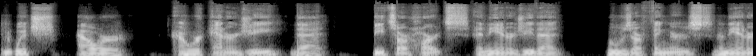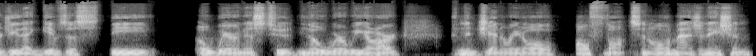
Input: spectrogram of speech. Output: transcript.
in which our our energy that beats our hearts and the energy that moves our fingers and the energy that gives us the awareness to know where we are and then generate all all thoughts and all imagination.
